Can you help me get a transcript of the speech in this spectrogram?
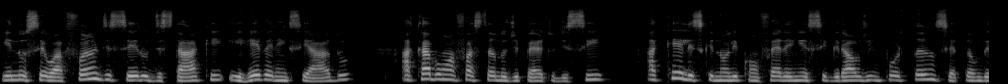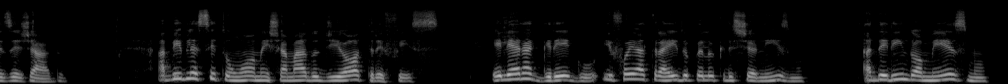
e, no seu afã de ser o destaque e reverenciado, acabam afastando de perto de si aqueles que não lhe conferem esse grau de importância tão desejado. A Bíblia cita um homem chamado Diótrefes, ele era grego e foi atraído pelo cristianismo, aderindo ao mesmo,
